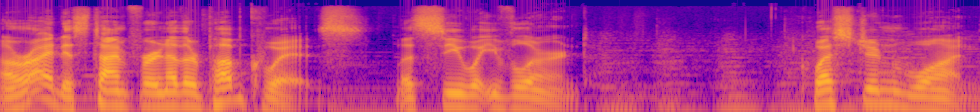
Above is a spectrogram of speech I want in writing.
All right, it's time for another pub quiz. Let's see what you've learned. Question 1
